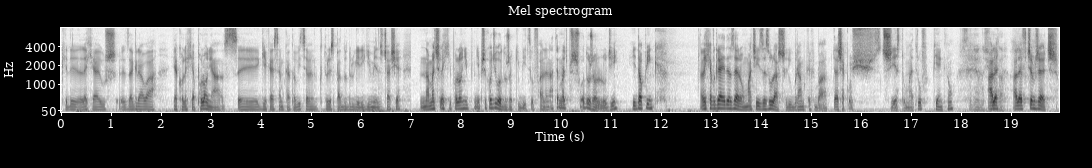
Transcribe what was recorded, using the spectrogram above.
kiedy Lechia już zagrała jako Lechia Polonia z e, GKS-em Katowice, który spadł do drugiej ligi w międzyczasie. Na mecz Lechii Polonii nie przychodziło dużo kibiców, ale na ten mecz przyszło dużo ludzi i doping Lechia wygra 1-0. Maciej Zezula strzelił bramkę chyba też jakąś z 30 metrów, piękną. Ale, ale w czym rzecz?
